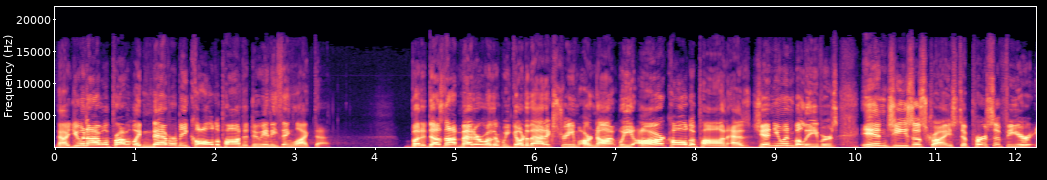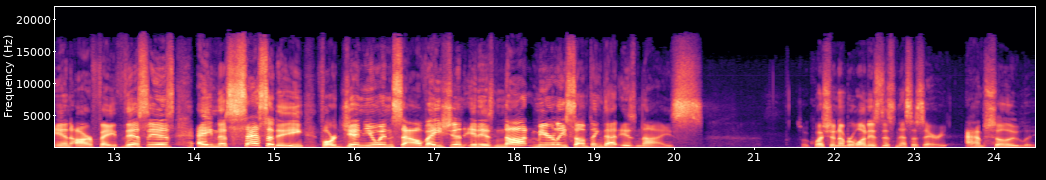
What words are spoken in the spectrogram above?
Now, you and I will probably never be called upon to do anything like that. But it does not matter whether we go to that extreme or not. We are called upon as genuine believers in Jesus Christ to persevere in our faith. This is a necessity for genuine salvation. It is not merely something that is nice. So, question number one is this necessary? Absolutely.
